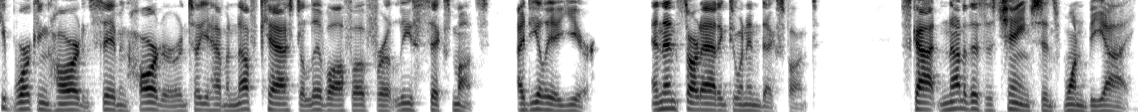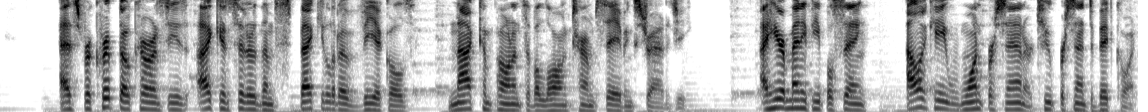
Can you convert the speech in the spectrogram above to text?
Keep working hard and saving harder until you have enough cash to live off of for at least six months, ideally a year, and then start adding to an index fund. Scott, none of this has changed since 1BI. As for cryptocurrencies, I consider them speculative vehicles, not components of a long term saving strategy. I hear many people saying, allocate 1% or 2% to Bitcoin.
